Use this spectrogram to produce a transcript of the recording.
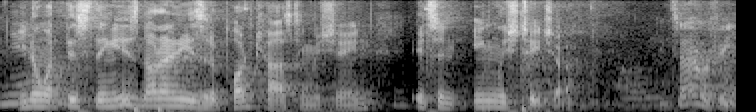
You know what this thing is? Not only is it a podcasting machine, it's an English teacher. It's everything.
